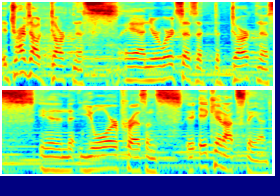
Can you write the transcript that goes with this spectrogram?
it drives out darkness, and your word says that the darkness in your presence it, it cannot stand.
